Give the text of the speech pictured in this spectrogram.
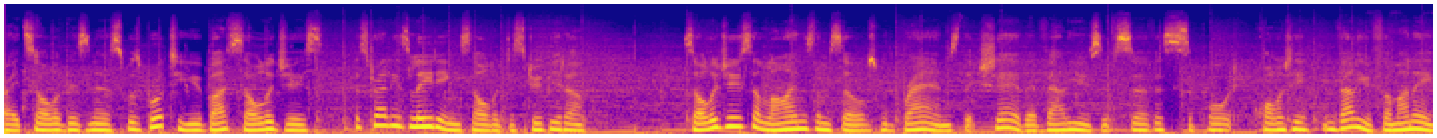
Great Solar Business was brought to you by Solar Juice Australia's leading solar distributor. Solar Juice aligns themselves with brands that share their values of service, support, quality, and value for money.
